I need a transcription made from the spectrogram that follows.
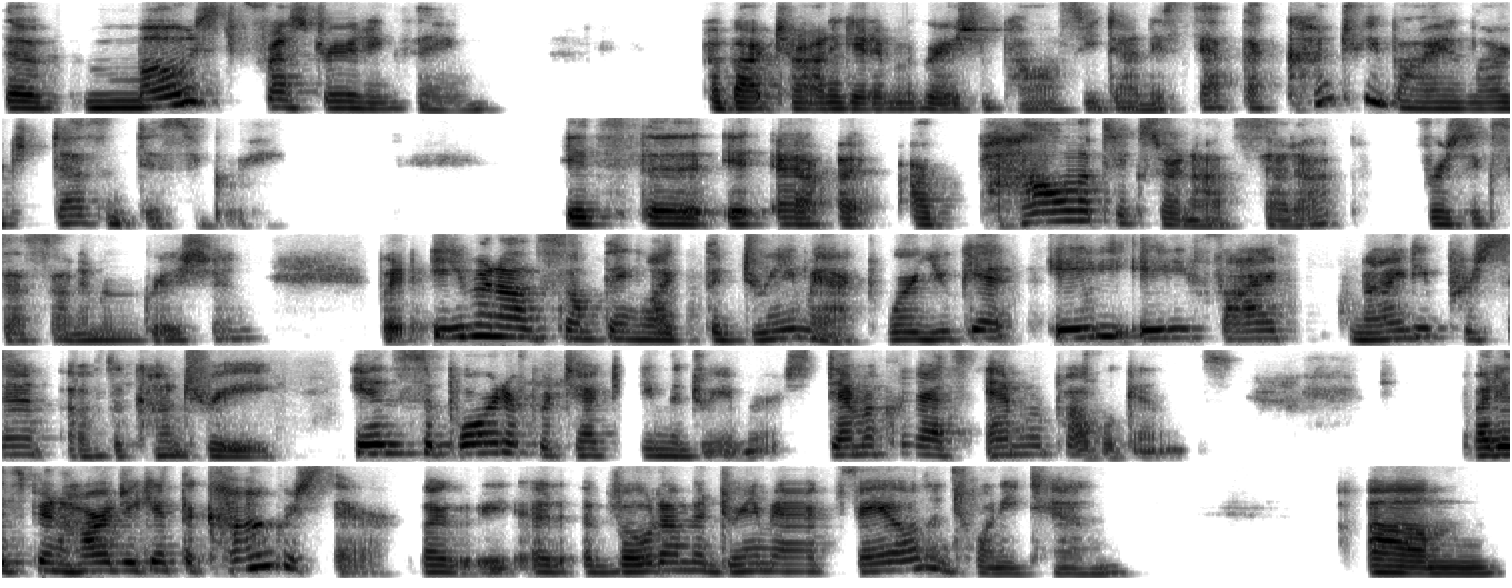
The most frustrating thing about trying to get immigration policy done is that the country by and large doesn't disagree. It's the it, uh, uh our politics are not set up for success on immigration, but even on something like the DREAM Act, where you get 80, 85, 90% of the country in support of protecting the Dreamers, Democrats and Republicans. But it's been hard to get the Congress there. Like a, a vote on the DREAM Act failed in 2010. Um,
